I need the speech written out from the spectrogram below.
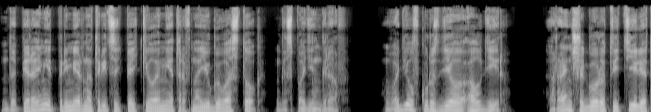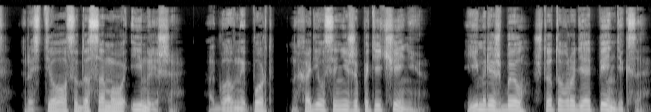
До пирамид примерно 35 километров на юго-восток, господин граф. Водил в курс дела Алдир. Раньше город Итилет расстилался до самого Имриша, а главный порт находился ниже по течению. Имриш был что-то вроде аппендикса,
